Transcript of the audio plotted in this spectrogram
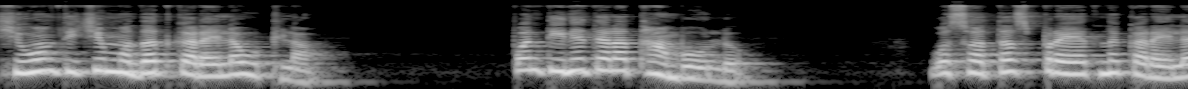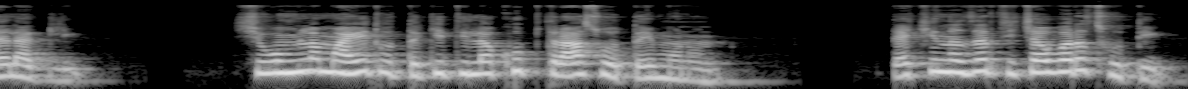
शिवम तिची मदत करायला उठला. पण तिने त्याला थांबवलं व स्वतःच प्रयत्न करायला लागली. शिवमला माहीत होतं की तिला खूप त्रास होतोय म्हणून. त्याची नजर तिच्यावरच होती.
